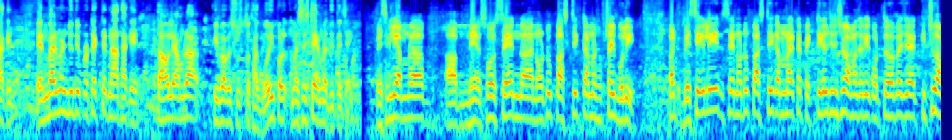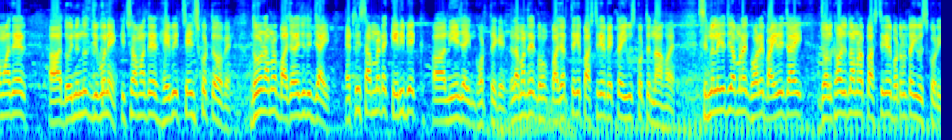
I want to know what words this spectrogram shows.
থাকে। এনভায়রনমেন্ট যদি প্রোটেক্টেড না থাকে, তাহলে আমরা কীভাবে সুস্থ থাকব? ওই মেসেজটাই আমরা দিতে চাই। বেসিক্যালি আমরা সো সে নো টু প্লাস্টিকটা আমরা সবসময় বলি। But basically say no to plastic আমরা একটা প্র্যাকটিক্যাল জিনিসও আমাদেরকে করতে হবে যে কিছু আমাদের দৈনন্দিন জীবনে কিছু আমাদের হেবিট চেঞ্জ করতে হবে। ধরুন আমরা বাজারে যদি যাই অ্যাটলিস্ট আমরা একটা ক্যারি ব্যাগ নিয়ে যাই ঘর থেকে। যাতে আমাদের বাজার থেকে প্লাস্টিকের ব্যাগটা ইউজ করতে না হয়। সিমিলারলি যদি আমরা ঘরে বাইরে যাই, জল খাওয়ার জন্য আমরা প্লাস্টিকের বোতলটা ইউজ করি।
